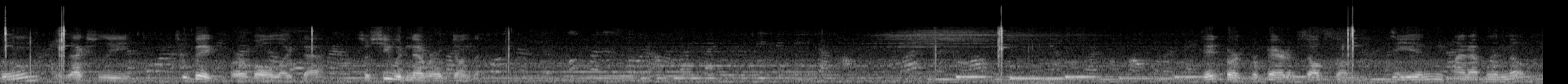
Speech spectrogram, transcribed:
spoon is actually too big for a bowl like that, so she would never have done that. Did prepared himself some tea and pineapple and milk?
